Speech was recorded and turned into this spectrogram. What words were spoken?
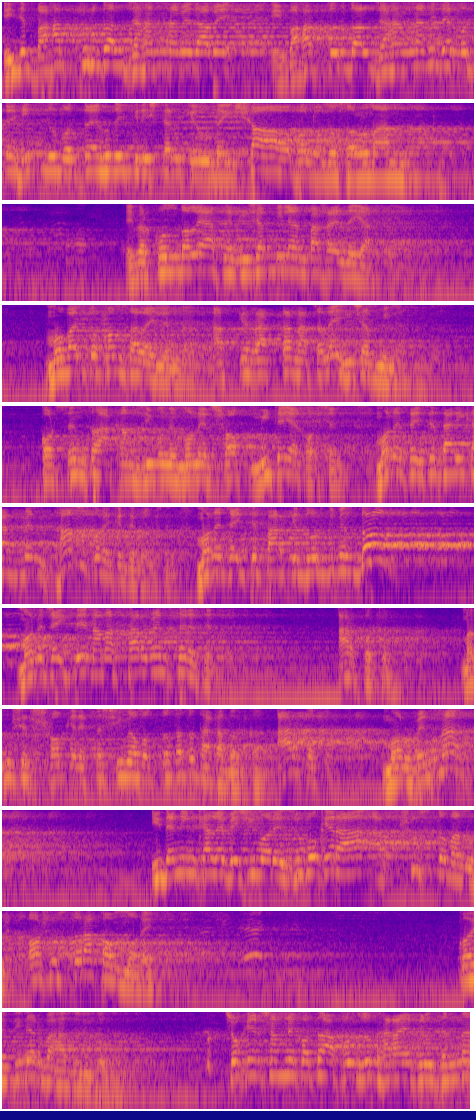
এই যে বাহাত্তর দল জাহান নামে যাবে, এই বাহাত্তর দল জাহান্নামীদের মধ্যে হিন্দু, বৌদ্ধ এহুদি খ্রিস্টান কেউ নেই, সব হলো মুসলমান। এবার কোন দলে আছেন? হিসাব মিলান বাসায় যাইয়া। মোবাইল তো কম চালাইলেন না। আজকের রাতটা না চালাই হিসাব মিলান। করছেন তো আকাম জীবনে মনের শখ মিটাইয়া করছেন। মনে চাইছে দাড়ি কাটবেন, ধাম করে কেটে ফেলছেন। মনে চাইছে পার্কে দৌড় দিবেন, দৌড় মনে চাইছে নামাজ সারবেন সেরেছেন আর কত? মানুষের শখের একটা সীমাবদ্ধতা তো থাকা দরকার। আর কত? মরবেন না? ইদানিং কালে বেশি মরে যুবকেরা আর সুস্থ মানুষ, অসুস্থরা কম মরে। কয়দিনের বাহাদুরি করুন? চোখের সামনে কত আপনজন হারায় ফেলছেন না?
